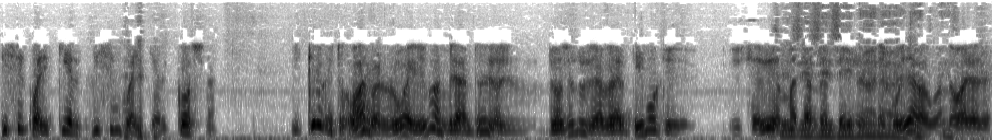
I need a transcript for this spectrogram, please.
dice, cualquier, dicen cualquier cosa. Y creo que esto es bárbaro, Uruguay. mira, entonces nosotros le advertimos que y se viven matando sí, ten cuidado cuando vayas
